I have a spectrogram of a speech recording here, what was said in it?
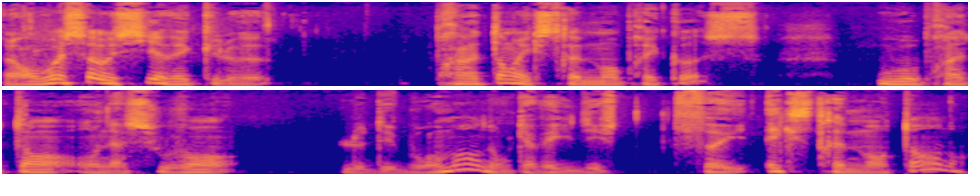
Alors on voit ça aussi avec le printemps extrêmement précoce, où au printemps on a souvent le débourrement, donc avec des feuilles extrêmement tendres.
